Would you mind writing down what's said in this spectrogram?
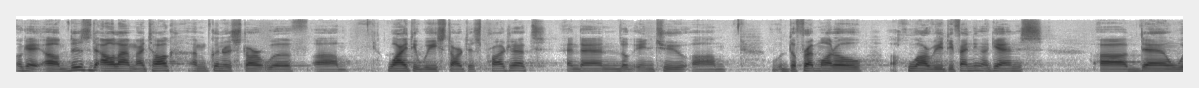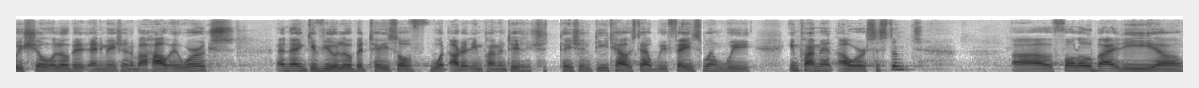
Okay, um, this is the outline of my talk. I'm going to start with um, why did we start this project, and then look into um, the threat model, uh, who are we defending against. Uh, then we show a little bit animation about how it works, and then give you a little bit taste of what are the implementation details that we face when we implement our system, uh, followed by the uh,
